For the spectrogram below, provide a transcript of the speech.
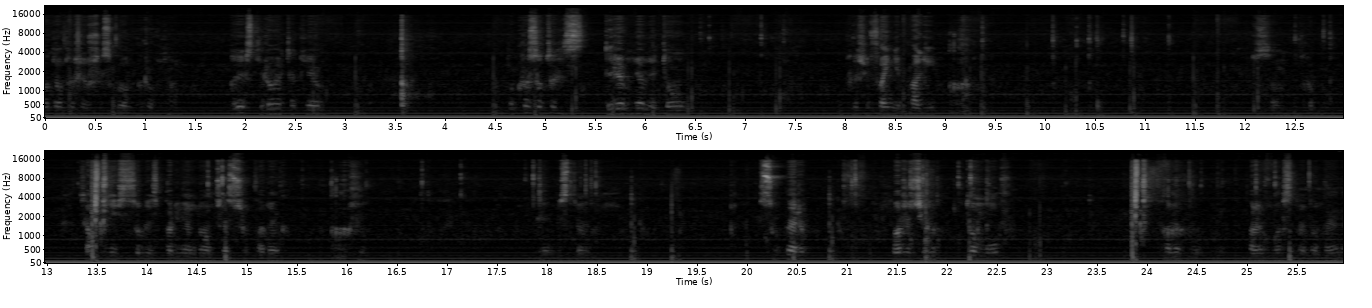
Potem to się wszystko wyrówna. To jest trochę takie... Po prostu to jest drewniany dom. To się fajnie pali. Sam, sam kiedyś sobie spaliłem dom przez przypadek. Jestem super tworzyciel domów, ale, ale własne domy.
